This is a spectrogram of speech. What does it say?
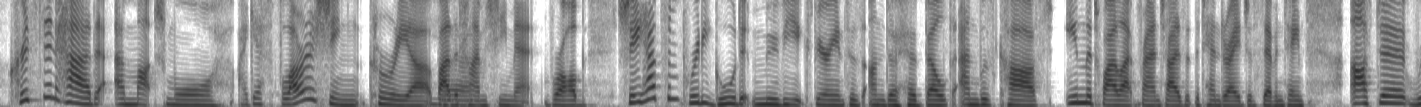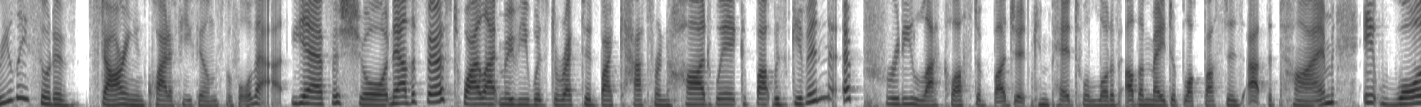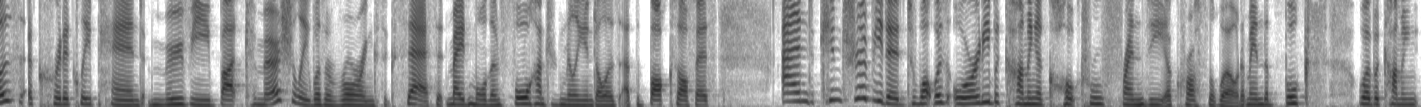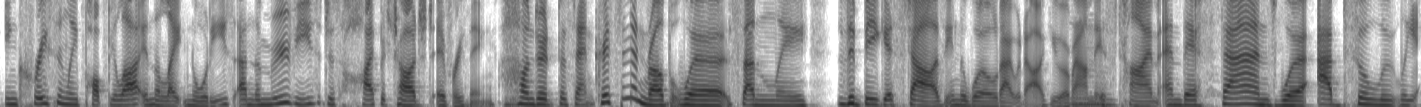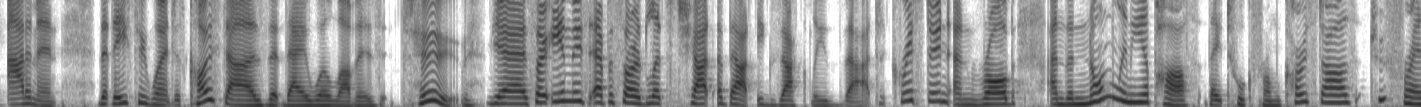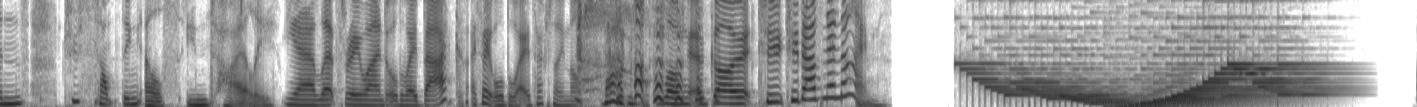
Kristen had a much more, I guess, flourishing career by the time she met Rob. She had some pretty good movie experiences under her belt and was cast in the Twilight franchise at the tender age of 17 after really sort of starring in quite a few films before that. Yeah, for sure. Now, the first Twilight movie was directed by Catherine Hardwicke, but was given a pretty lackluster budget compared to a lot of other major blockbusters at the time. It was a critically panned movie, but commercially was a roaring success. It made more than $400 million at the box office and contributed to what was already becoming a cultural frenzy across the world. I mean, the books were becoming increasingly popular in the late noughties, and the movies just hypercharged everything. 100%. Kristen and Rob were suddenly the biggest stars in the world, I would argue, around mm. this time. And their fans were absolutely adamant that these two weren't just co stars, that they were lovers too. Yeah, so in this episode, let's chat about exactly that Kristen and Rob and the non linear path they took from co stars to friends to something else entirely. Yeah, let's rewind all the way back. I say all the way, it's actually not that long ago to 2009.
